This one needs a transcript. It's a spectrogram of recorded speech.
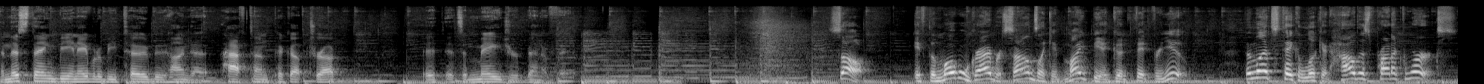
And this thing being able to be towed behind a half ton pickup truck, it, it's a major benefit. So, if the mobile grabber sounds like it might be a good fit for you, then let's take a look at how this product works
